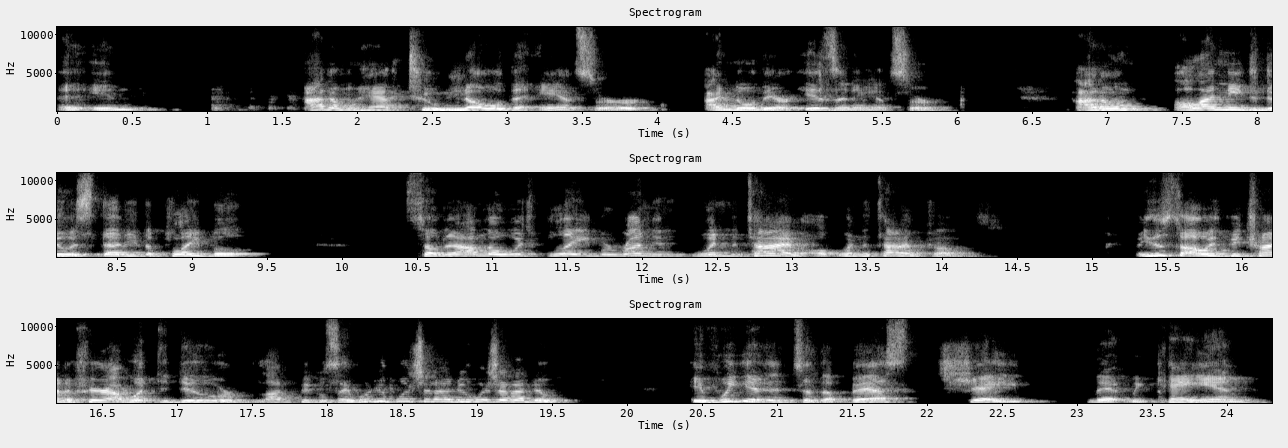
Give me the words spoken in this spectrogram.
And, and I don't have to know the answer. I know there is an answer. I don't, all I need to do is study the playbook, so that I'll know which play we're running when the time when the time comes. I used to always be trying to figure out what to do, or a lot of people say, what, what should I do? What should I do? If we get into the best shape that we can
